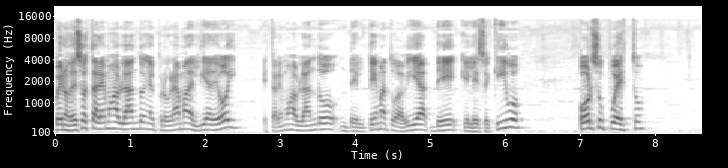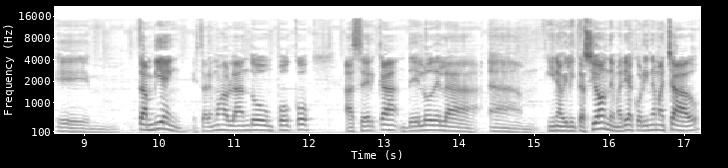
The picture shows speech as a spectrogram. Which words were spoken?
Bueno, de eso estaremos hablando en el programa del día de hoy. Estaremos hablando del tema todavía del el Esequibo. Por supuesto, eh, también estaremos hablando un poco acerca de lo de la inhabilitación de María Corina Machado,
